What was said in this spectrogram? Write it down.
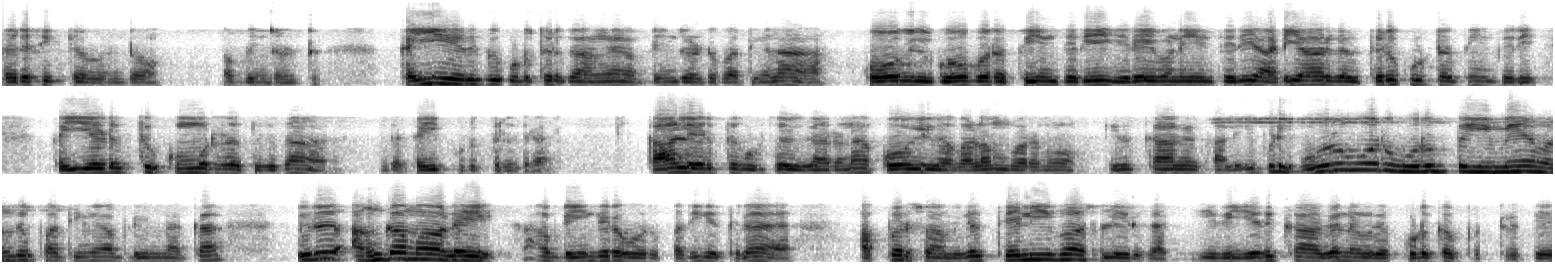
தரிசிக்க வேண்டும் அப்படின்னு சொல்லிட்டு. கையை எதுக்கு கொடுத்துருக்காங்க அப்படின்னு சொல்லிட்டு பாத்தீங்கன்னா கோவில் கோபுரத்தையும் சரி இறைவனையும் சரி அடியார்கள் திருக்கூட்டத்தையும் சரி கையெடுத்து கும்பிடுறதுக்கு தான் இந்த கை கொடுத்துருக்கிறார். கால் எடுத்து கொடுத்துருக்காருன்னா கோவில வலம் வரணும் இதுக்காக கால். இப்படி ஒரு ஒரு உறுப்பையுமே வந்து பாத்தீங்க அப்படின்னாக்கா திரு அங்கமாலை அப்படிங்கிற ஒரு பதிகத்துல அப்பர் சுவாமிகள் தெளிவா சொல்லியிருக்காரு. இது எதுக்காக நமக்கு கொடுக்கப்பட்டிருக்கு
